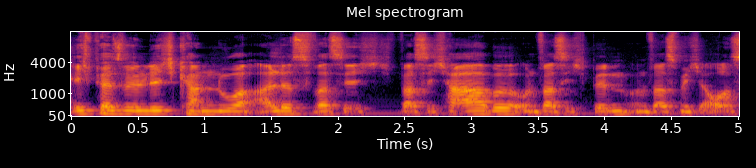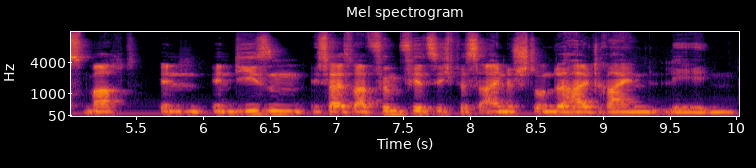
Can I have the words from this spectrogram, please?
ich persönlich kann nur alles, was ich, was ich habe und was ich bin und was mich ausmacht, in, in diesen, ich sage mal, 45 bis eine Stunde halt reinlegen.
